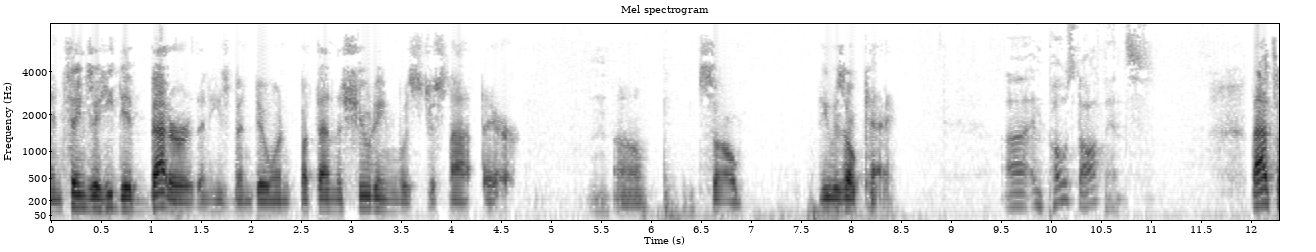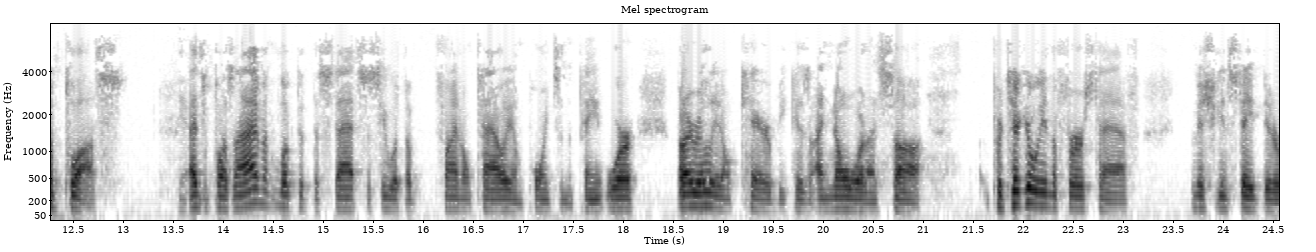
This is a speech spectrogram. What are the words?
and things that he did better than he's been doing, but then the shooting was just not there. Um, so he was okay. Uh, and post offense. That's a plus. Yeah. That's a plus. And I haven't looked at the stats to see what the final tally on points in the paint were, but I really don't care because I know what I saw. Particularly in the first half, Michigan State did a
